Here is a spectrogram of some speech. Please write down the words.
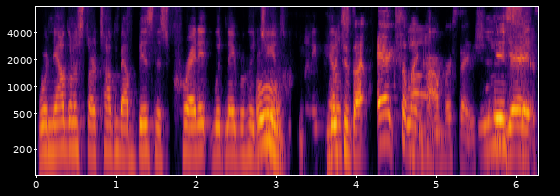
We're now going to start talking about business credit with Neighborhood Jams, which is an excellent um, conversation. Listen, yes.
